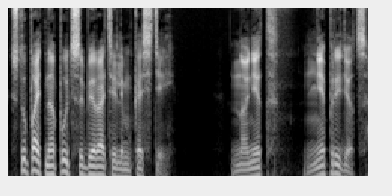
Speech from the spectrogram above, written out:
ступать на путь собирателем костей. Но нет, не придется.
